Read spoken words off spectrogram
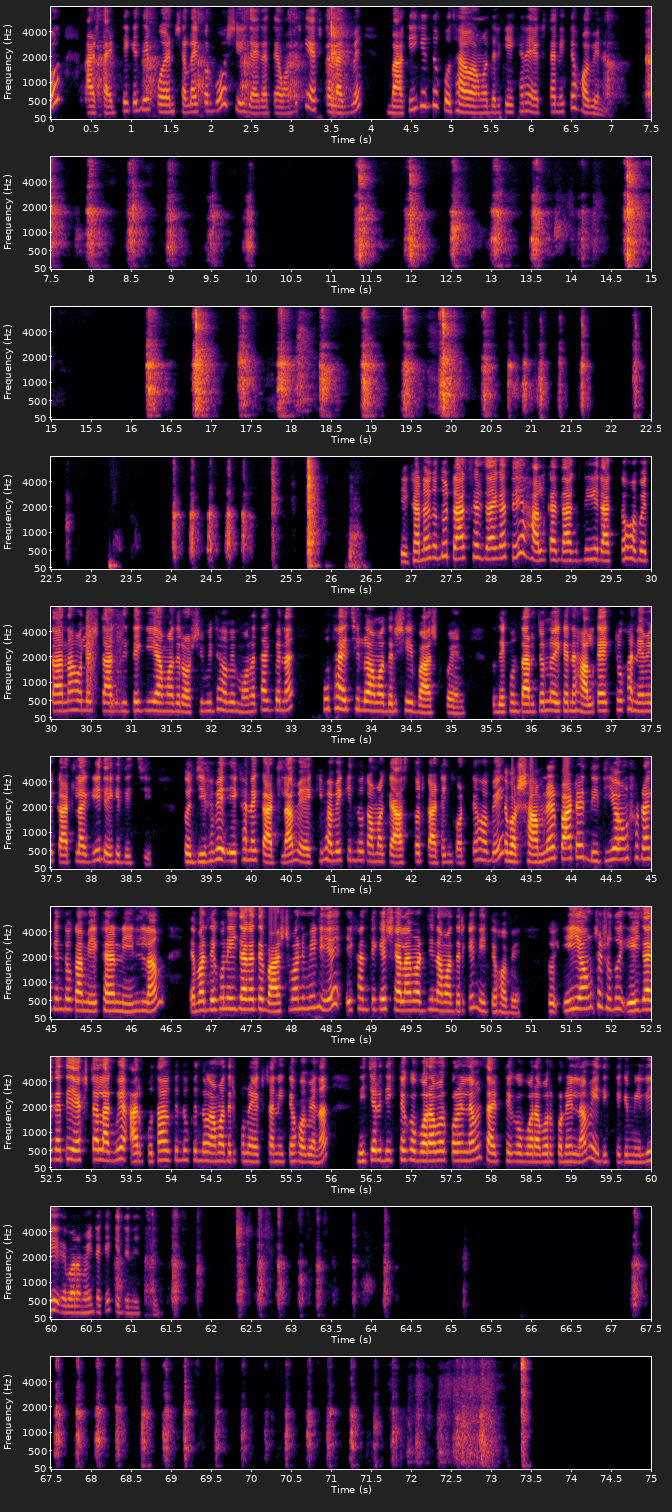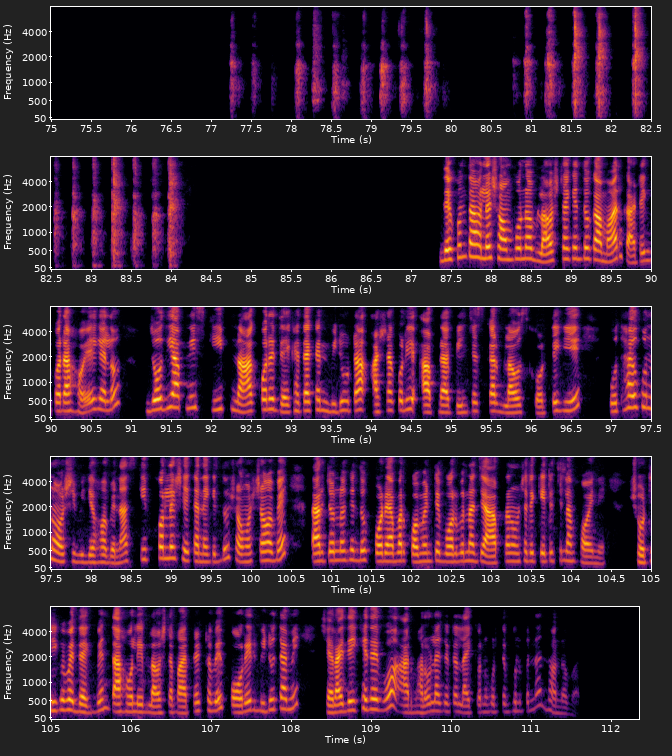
আর সাইড থেকে যে পয়েন্ট সেলাই করব, সেই জায়গাতে আমাদেরকে এক্সট্রা লাগবে। বাকি কিন্তু কোথাও আমাদেরকে এখানে এক্সট্রা নিতে হবে না। এখানে কিন্তু টাক্সের জায়গাতে হালকা দাগ দিয়ে রাখতে হবে, তা না হলে টাক দিতে গিয়ে আমাদের অসুবিধা হবে, মনে থাকবে না কোথায় ছিল আমাদের সেই বাস্ট পয়েন্ট তো দেখুন, তার জন্য এখানে হালকা একটুখানি আমি কাট লাগিয়ে রেখে দিচ্ছি। তো যেভাবে এখানে কাটলাম, একইভাবে কিন্তু আমাকে আস্তর কাটিং করতে হবে। এবার সামনের পার্টের দ্বিতীয় অংশটা কিন্তু আমি এখানে নিয়ে নিলাম। এবার দেখুন, এই জায়গাতে পয়েন্ট মিলিয়ে এখান থেকে সেলাই মার্জিন আমাদেরকে নিতে হবে। তো এই অংশ শুধু এই জায়গাতে এক্সট্রা লাগবে, আর কোথাও কিন্তু কিন্তু আমাদের কোনো এক্সট্রা নিতে হবে না। নিচের দিক থেকেও বরাবর করে নিলাম সাইড থেকেও বরাবর করে নিলাম, এই দিক থেকে মিলিয়ে এবার আমি এটাকে কেটে নিচ্ছি। দেখুন তাহলে সম্পূর্ণ ব্লাউজটা কিন্তু আমার কাটিং করা হয়ে গেল। যদি আপনি স্কিপ না করে দেখে থাকেন ভিডিওটা, আশা করি আপনার প্রিন্সেস কার ব্লাউজ করতে গিয়ে কোথাও কোনো অসুবিধে হবে না। স্কিপ করলে সেখানে কিন্তু সমস্যা হবে। তার জন্য কিন্তু পরে আবার কমেন্টে বলবে না যে, আপনার অনুসারে কেটেছিলাম, হয়নি। সঠিকভাবে দেখবেন, তাহলে ব্লাউজটা পারফেক্ট হবে। পরের ভিডিওতে আমি সেলাই দেখে দেবো। আর ভালো লাগে একটা লাইক করতে ভুলবেন না। ধন্যবাদ।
